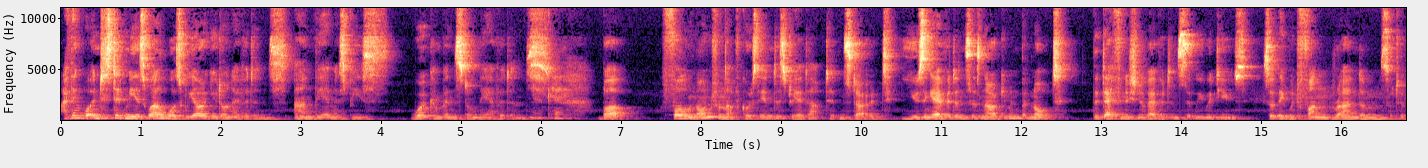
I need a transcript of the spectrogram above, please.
I think what interested me as well was we argued on evidence, and the MSPs were convinced on the evidence. Okay. But following on from that, of course, the industry adapted and started using evidence as an argument, but not the definition of evidence that we would use. So they would fund random sort of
